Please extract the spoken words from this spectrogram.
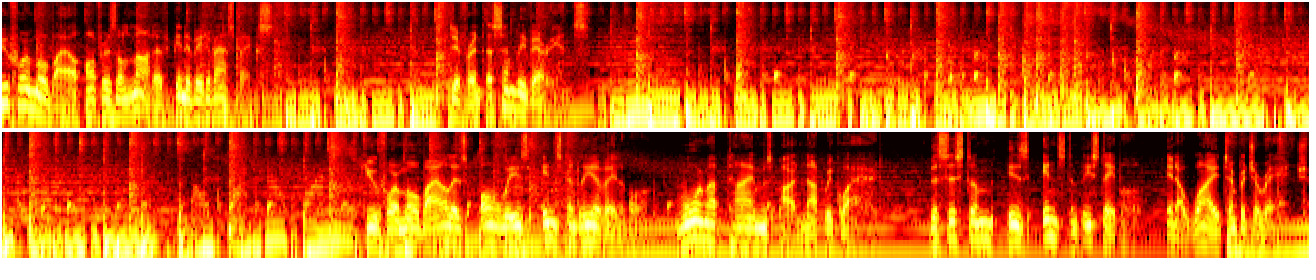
Q4 Mobile offers a lot of innovative aspects. Different assembly variants. Q4 Mobile is always instantly available. Warm-up times are not required. The system is instantly stable in a wide temperature range.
